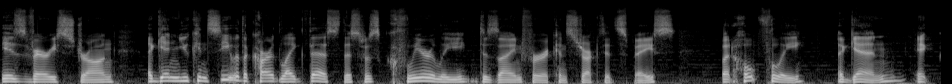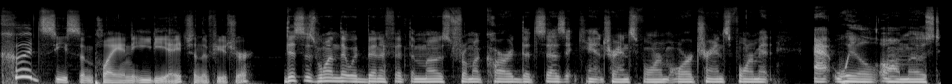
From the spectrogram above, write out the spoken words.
is very strong. Again, you can see with a card like this, this was clearly designed for a constructed space, but hopefully, again, it could see some play in EDH in the future this is one that would benefit the most from a card that says it can't transform or transform it at will almost.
